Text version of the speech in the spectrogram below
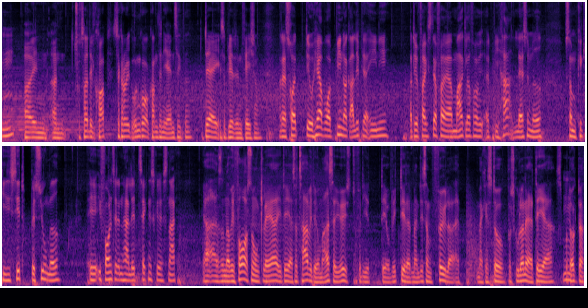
Mm. og en, og en to tredjedel krop, så kan du ikke undgå at komme den i ansigtet. Deraf, så bliver det en facial. Og jeg tror, at det er jo her, hvor vi nok aldrig bliver enige. Og det er jo faktisk derfor, jeg er meget glad for, at vi har Lasse med, som kan give sit besøg med øh, i forhold til den her lidt tekniske snak. Ja, altså når vi får sådan nogle klager i det, så tager vi det jo meget seriøst, fordi det er jo vigtigt, at man ligesom føler, at man kan stå på skuldrene af DR's Mm. produkter.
